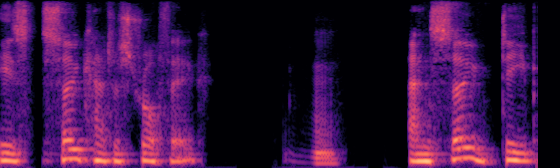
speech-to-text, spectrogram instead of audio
is so catastrophic mm-hmm and so deep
